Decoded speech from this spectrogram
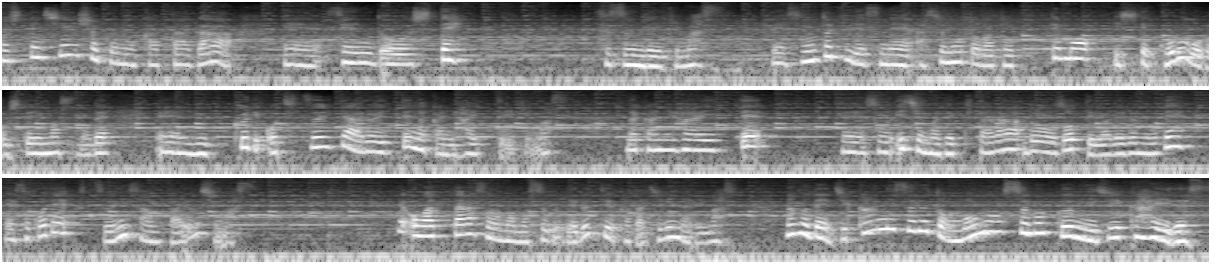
そして神職の方が、え先導して進んでいきます。でその時ですね足元がとっても石でゴロゴロしていますので、えゆっくり落ち着いて歩いて中に入っていきます。中に入って、えー、その位置まで来たらどうぞって言われるので、えー、そこで普通に参拝をします。で終わったらそのまますぐ出るっていう形になります。なので時間にするとものすごく短いです。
